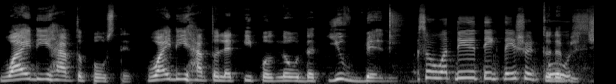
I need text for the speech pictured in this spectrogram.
Why do you have to post it? Why do you have to let people know that you've been So, what do you think they should to post? the beach?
